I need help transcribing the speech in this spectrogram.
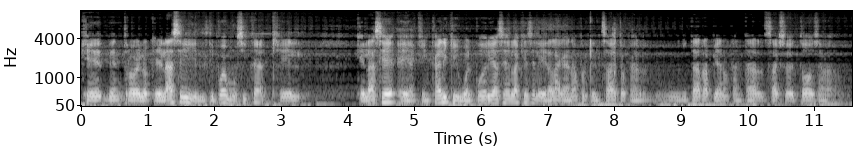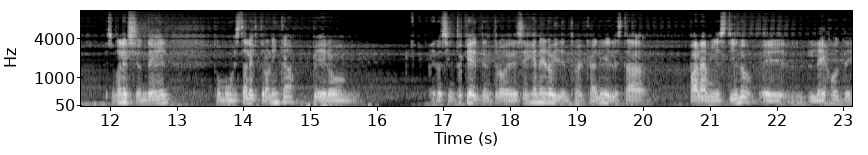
que dentro de lo que él hace y el tipo de música que él, que él hace eh, aquí en Cali, que igual podría ser la que se le diera la gana porque él sabe tocar guitarra, piano, cantar, saxo, de todo, o sea, es una elección de él como esta electrónica, pero pero siento que dentro de ese género y dentro del Cali él está para mi estilo eh, lejos de,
